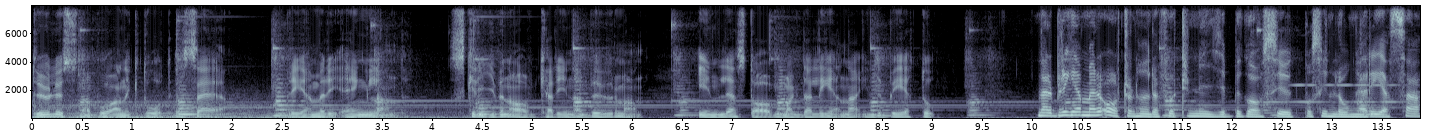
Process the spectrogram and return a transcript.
Du lyssnar på Anekdot Essä, Bremer i England, skriven av Karina Burman, inläst av Magdalena Indebeto. När Bremer 1849 begav sig ut på sin långa resa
